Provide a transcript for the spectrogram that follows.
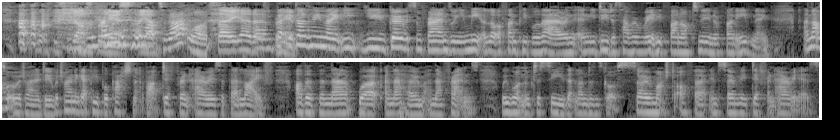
which was just brilliant. I up to that one. So yeah, that's um, but it does mean like you, you go with some friends or you meet a lot of fun people there, and, and you do just have a really fun afternoon and fun evening. And that's what we're trying to do. We're trying to get people passionate about different areas of their life other than their work and their home and their friends. We want them to see that London's got so much to offer in so many different areas,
